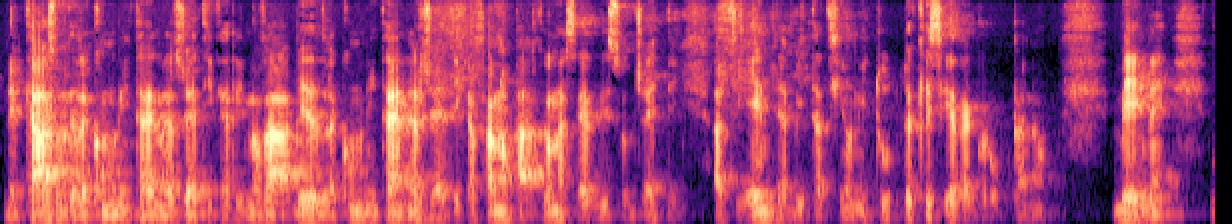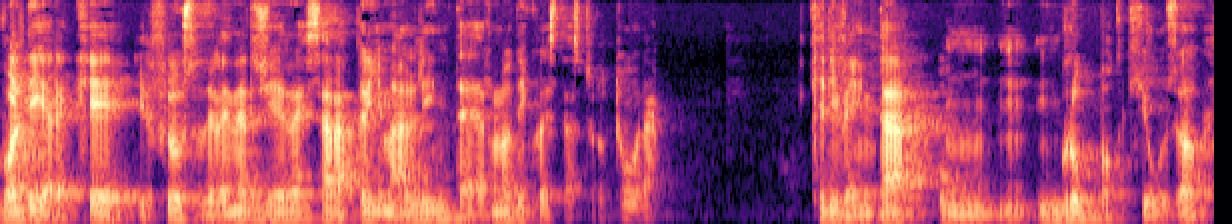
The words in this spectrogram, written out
nel caso delle comunità energetiche rinnovabili, della comunità energetica fanno parte una serie di soggetti, aziende, abitazioni, tutto, che si raggruppano. Bene, vuol dire che il flusso dell'energia sarà prima all'interno di questa struttura che diventa un, un, gruppo chiuso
